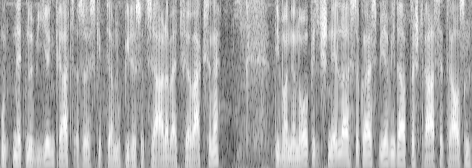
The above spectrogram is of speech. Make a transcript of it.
Und nicht nur wir in Graz, also es gibt ja mobile Sozialarbeit für Erwachsene. Die waren ja noch ein bisschen schneller sogar als wir wieder auf der Straße draußen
